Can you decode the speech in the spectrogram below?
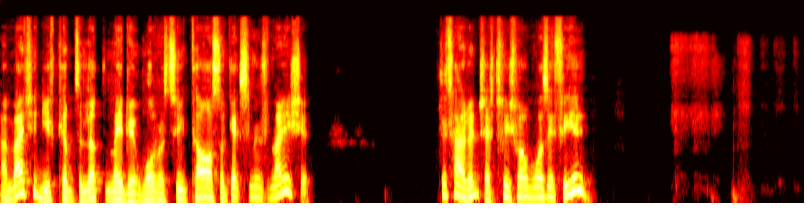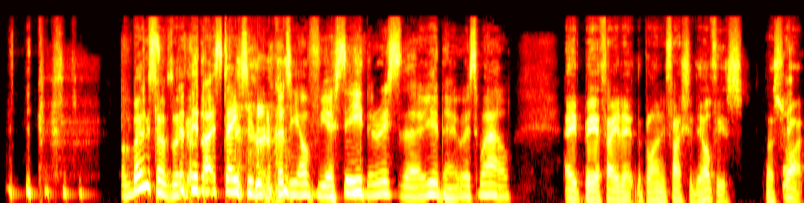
I imagine you've come to look maybe at one or two cars or get some information. Just out of interest, which one was it for you? and many times, Nothing like stating the bloody obvious either, is there? You know, as well. hey, BFA, the blind flash of the obvious. That's right.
